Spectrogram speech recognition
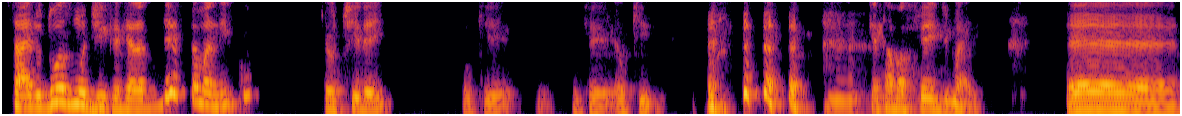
Saíram duas mudicas que era desse tamanico, que eu tirei, porque, porque eu quis, é. porque estava feio demais. É...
